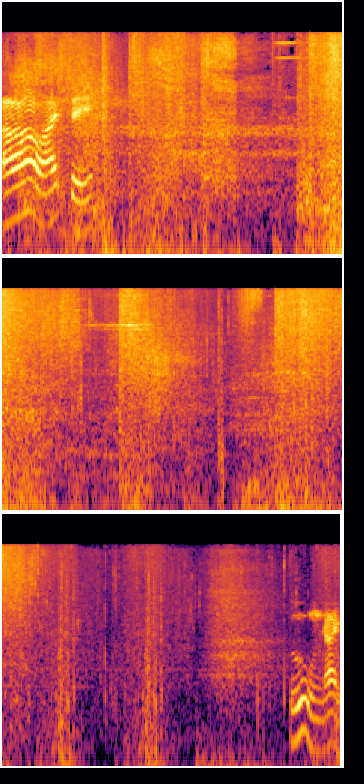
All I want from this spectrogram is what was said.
Oh, I see. Ooh, nice.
